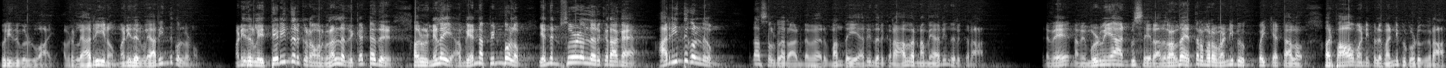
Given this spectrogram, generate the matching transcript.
புரிந்து கொள்வாய் அவர்களை அறியணும் மனிதர்களை அறிந்து கொள்ளணும். மனிதர்களை தெரிந்திருக்கணும் அவர்கள் நல்லது கெட்டது அவர்கள் நிலை அவங்க என்ன பின்போலம் எந்த சூழலில் இருக்கிறாங்க அறிந்து கொள்ளும். அதான் சொல்றார் ஆண்டவர் மந்தையை அறிந்திருக்கிறார் அவர் நம்மை அறிந்திருக்கிறார். எனவே நம்மை முழுமையாக அன்பு செய்கிறார். அதனால தான் எத்தனை முறை மன்னிப்பு போய் கேட்டாலும் அவர் பாவ மன்னிப்பில் மன்னிப்பு கொடுக்கிறார்.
